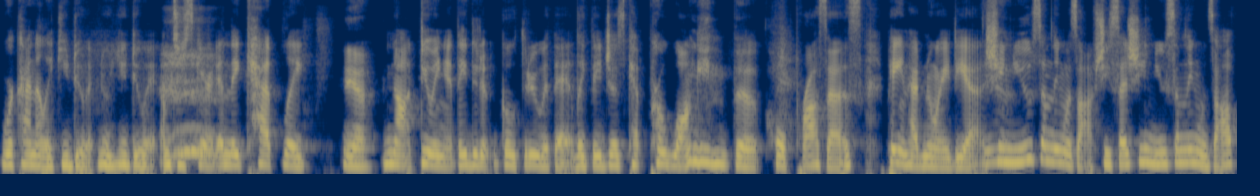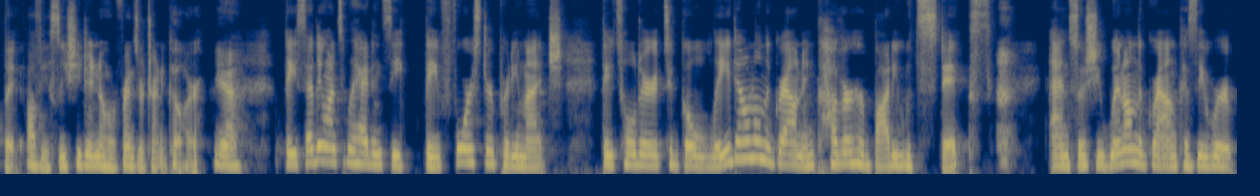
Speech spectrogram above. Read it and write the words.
were kind of like, you do it. No, you do it. I'm too scared. And they kept like Yeah. not doing it. They didn't go through with it. Like they just kept prolonging the whole process. Payton had no idea. She knew something was off. She says she knew something was off, but obviously she didn't know her friends were trying to kill her. Yeah. They said they wanted to play hide and seek. They forced her pretty much. They told her to go lay down on the ground and cover her body with sticks. And so she went on the ground because they were,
